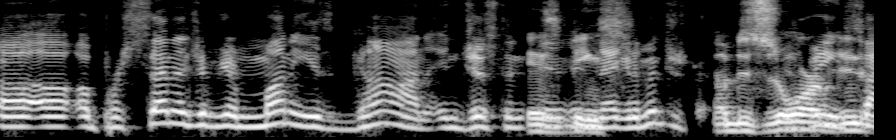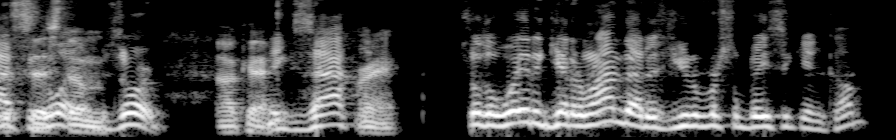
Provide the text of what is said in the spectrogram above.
uh, a percentage of your money is gone in just an, in, in negative interest rate. absorbed into the system. Absorbed. Okay, exactly. Right. So the way to get around that is universal basic income.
